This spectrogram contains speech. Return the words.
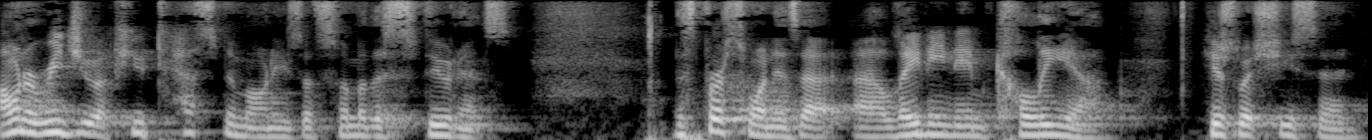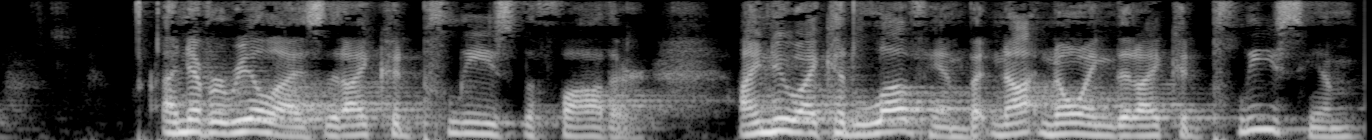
I want to read you a few testimonies of some of the students. This first one is a, a lady named Kalia. Here's what she said. I never realized that I could please the Father. I knew I could love him, but not knowing that I could please him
